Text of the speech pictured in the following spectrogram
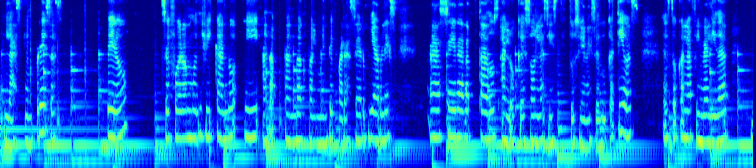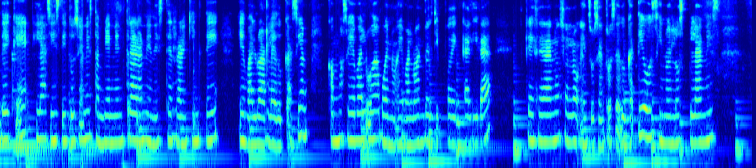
las empresas, pero se fueron modificando y adaptando actualmente para ser viables a ser adaptados a lo que son las instituciones educativas. Esto con la finalidad de que las instituciones también entraran en este ranking de evaluar la educación. ¿Cómo se evalúa? Bueno, evaluando el tipo de calidad que se da no solo en sus centros educativos, sino en los planes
